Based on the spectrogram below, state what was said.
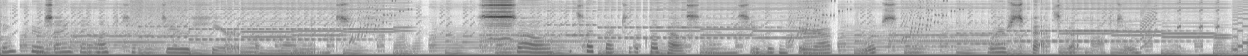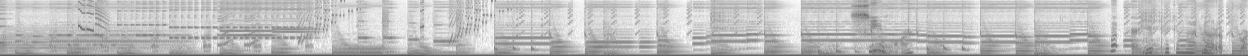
think there's anything left to do here at the moment. So, let's head back to the clubhouse and see if we can figure out, whoops, where Spat's gotten off to. Seymour? What are you picking that note up for?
